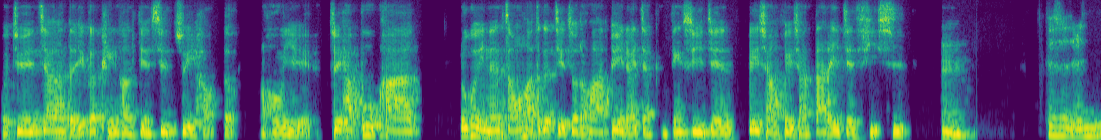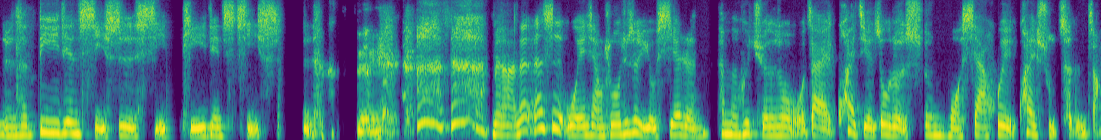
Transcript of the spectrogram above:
我觉得这样的一个平衡点是最好的，然后也所以他不他。如果你能掌握好这个节奏的话，对你来讲肯定是一件非常非常大的一件喜事。嗯，就是人人生第一件喜事，喜提一件喜事。对，没有啊。但但是我也想说，就是有些人他们会觉得说，我在快节奏的生活下会快速成长，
